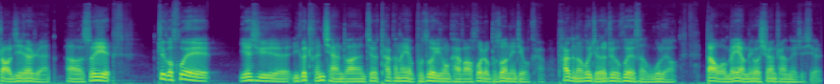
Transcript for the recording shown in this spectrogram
找这些人啊。所以这个会。也许一个纯前端，就他可能也不做移动开发或者不做内部开发，他可能会觉得这个会很无聊，但我们也没有宣传给这些人，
